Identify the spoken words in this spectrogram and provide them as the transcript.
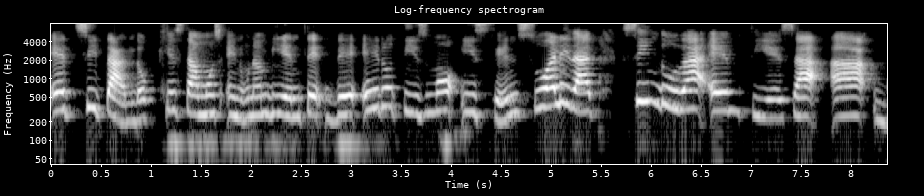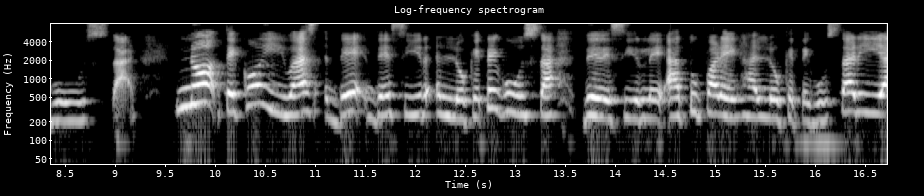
excitando, que estamos en un ambiente de erotismo y sensualidad, sin duda empieza a gustar. No te cohibas de decir lo que te gusta, de decirle a tu pareja lo que te gustaría,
